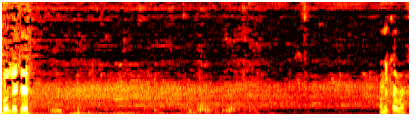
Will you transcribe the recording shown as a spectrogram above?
Bootlicker. On the cover?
